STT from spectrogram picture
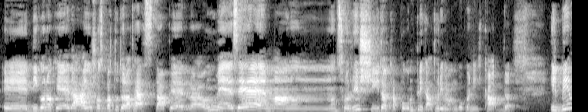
E dicono che dai, io ci ho sbattuto la testa per un mese, ma non, non sono riuscito, è troppo complicato, rimango con il CAD. Il BIM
